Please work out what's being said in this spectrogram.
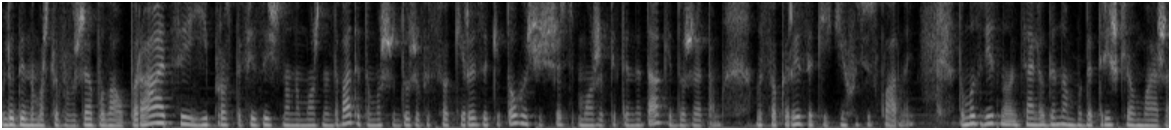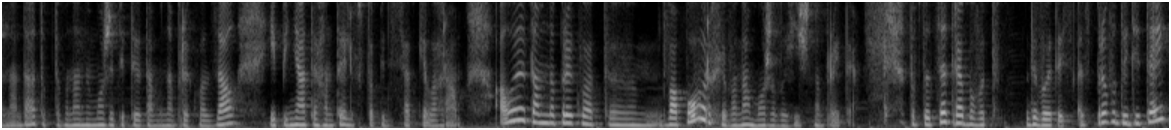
у людини, можливо, вже була операція, їй просто фізично не можна давати, тому що дуже високі ризики того, що щось може піти не так, і дуже там високий ризик якихось ускладнень. Тому, звісно, ця людина буде трішки обмежена. Да? Тобто вона не може піти, там, наприклад, в зал і підняти гантель в 150 кг. Але там, наприклад, ем, два поверхи вона може логічно пройти. Тобто, це треба от дивитись. З приводу дітей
